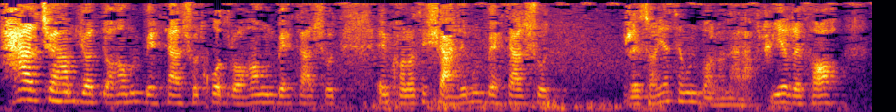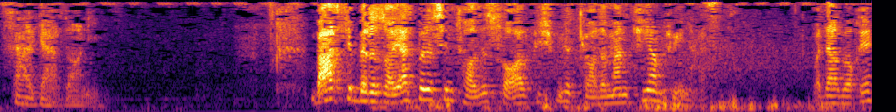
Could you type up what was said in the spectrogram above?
هرچه هم جاده هامون بهتر شد خودروهامون بهتر شد امکانات شهرمون بهتر شد رضایتمون بالا نرفت. توی رفاه سرگردانیم. بعد که به رضایت برسیم تازه سوال پیش میاد که حالا من کیم تو این هست؟ و در واقع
